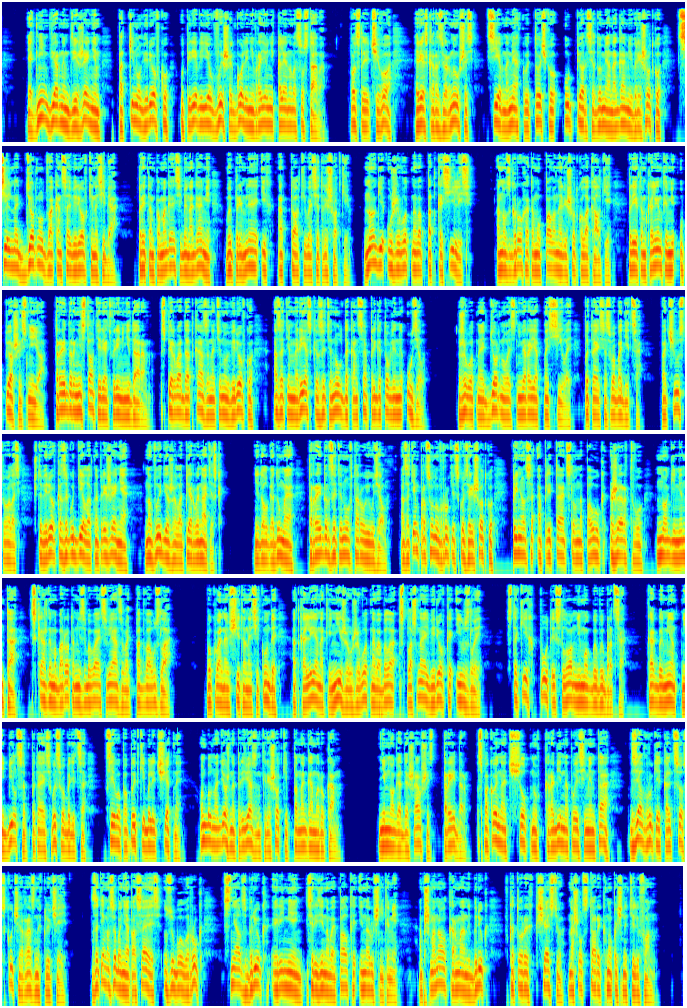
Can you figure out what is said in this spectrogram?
и одним верным движением подкинул веревку, уперев ее выше голени в районе коленного сустава. После чего, резко развернувшись, сев на мягкую точку, уперся двумя ногами в решетку, сильно дернул два конца веревки на себя. при этом помогая себе ногами, выпрямляя их, отталкиваясь от решетки. Ноги у животного подкосились. Оно с грохотом упало на решетку локалки, при этом коленками упершись в нее. Трейдер не стал терять времени даром. Сперва до отказа натянул веревку, а затем резко затянул до конца приготовленный узел. Животное дернулось с невероятной силой, пытаясь освободиться. Почувствовалось, что веревка загудела от напряжения, но выдержала первый натиск. Недолго думая, трейдер затянул второй узел, а затем, просунув руки сквозь решетку, принялся оплетать, словно паук, жертву, ноги мента, с каждым оборотом не забывая связывать по два узла. Буквально в считанные секунды от коленок и ниже у животного была сплошная веревка и узлы. С таких пут и слон не мог бы выбраться. Как бы мент не бился, пытаясь высвободиться, все его попытки были тщетны. Он был надежно привязан к решетке по ногам и рукам. Немного отдышавшись, трейдер, спокойно отщелкнув карабин на поясе мента, взял в руки кольцо с кучей разных ключей. Затем, особо не опасаясь зубов рук, снял с брюк ремень с резиновой палкой и наручниками, обшмонал карманы брюк, в которых, к счастью, нашел старый кнопочный телефон.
